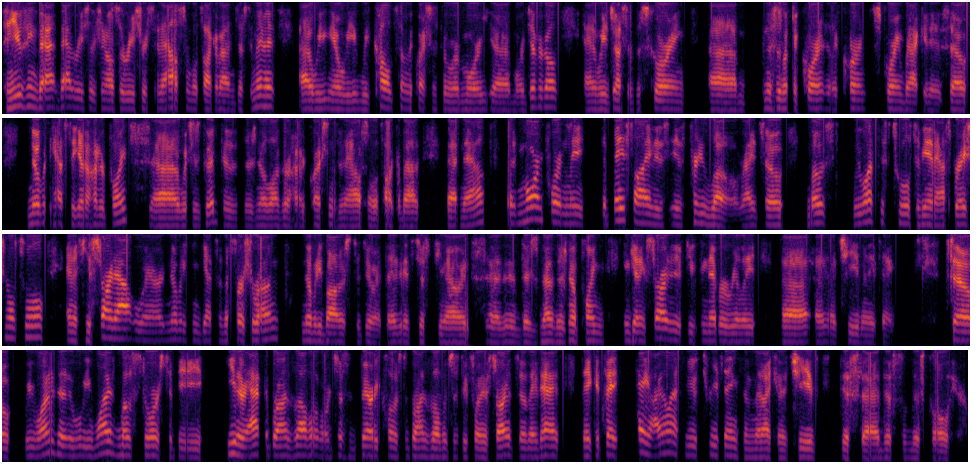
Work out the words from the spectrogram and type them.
and using that, that research and also research that Allison will talk about in just a minute, uh, we, you know, we, we called some of the questions that were more, uh, more difficult, and we adjusted the scoring. Um, and this is what the current, the current scoring bracket is. So nobody has to get 100 points, uh, which is good because there's no longer 100 questions, and Allison will talk about that now. But more importantly, the baseline is, is pretty low, right? So most we want this tool to be an aspirational tool, and if you start out where nobody can get to the first rung, nobody bothers to do it. It's just you know it's uh, there's no there's no point in getting started if you can never really uh, achieve anything. So we wanted to, we wanted most stores to be either at the bronze level or just very close to bronze level just before they started, so they had they could say, hey, I only have to do three things and then I can achieve this uh, this this goal here.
